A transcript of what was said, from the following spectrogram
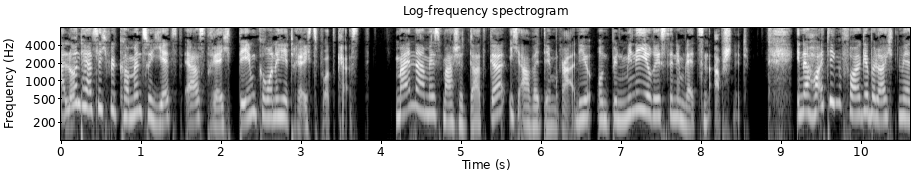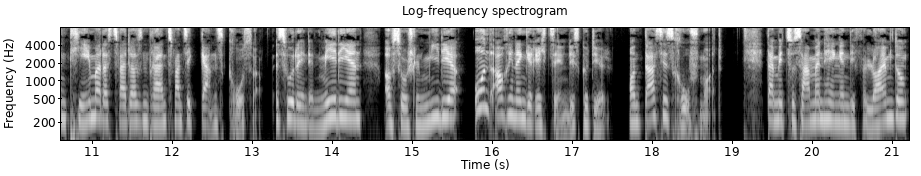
Hallo und herzlich willkommen zu Jetzt erst recht, dem Krone Hit Rechts Podcast. Mein Name ist Marsha Datka, ich arbeite im Radio und bin Mini-Juristin im letzten Abschnitt. In der heutigen Folge beleuchten wir ein Thema, das 2023 ganz groß war. Es wurde in den Medien, auf Social Media und auch in den Gerichtssälen diskutiert. Und das ist Rufmord. Damit zusammenhängen die Verleumdung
